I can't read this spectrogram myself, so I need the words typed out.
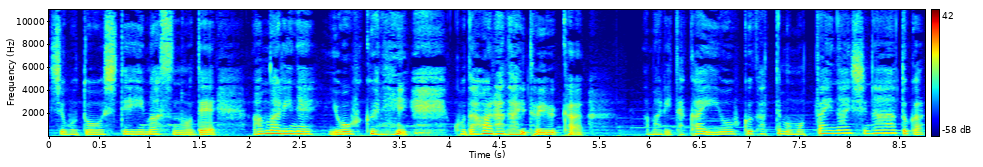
仕事をしていますのであんまりね洋服に こだわらないというかあまり高い洋服買ってももったいないしなとか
